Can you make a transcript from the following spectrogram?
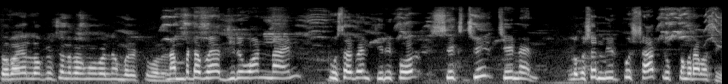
তো ভাইয়ের লোকেশন এবং মোবাইল নাম্বার একটু বলেন। নাম্বারটা ভাইয়া zero one nine two seven three four six three three nine. Location Mirpur সাত রূপনগর আবাসী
